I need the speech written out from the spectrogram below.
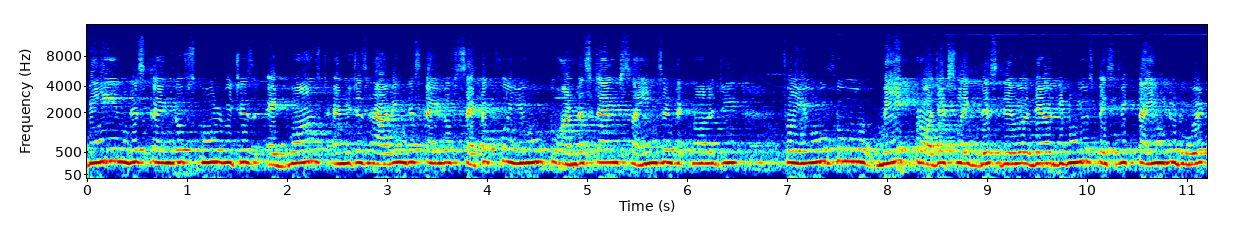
be in this kind of school which is advanced and which is having this kind of setup for you to understand science and technology, for you to make projects like this. They were, they are giving you specific time to do it.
